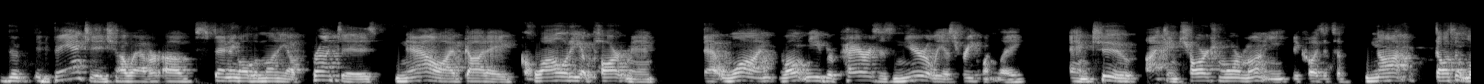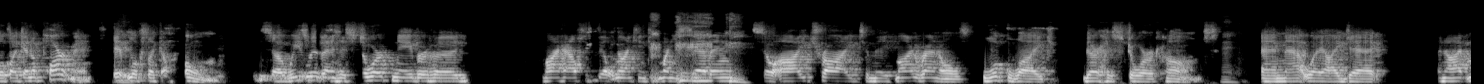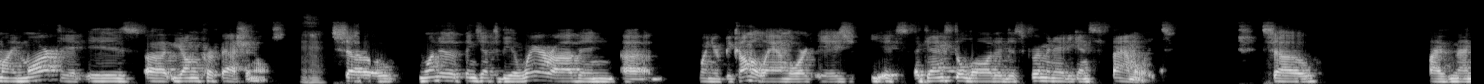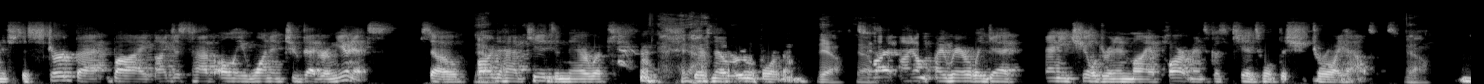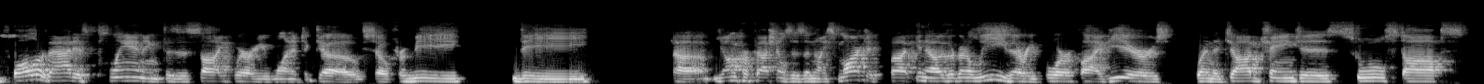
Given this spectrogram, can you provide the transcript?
the advantage, however, of spending all the money up front is now I've got a quality apartment that one won't need repairs as nearly as frequently, and two, I can charge more money because it's a not doesn't look like an apartment. It looks like a home. So we live in a historic neighborhood. My house was built in 1927, so I tried to make my rentals look like they're historic homes, hmm. and that way I get and I, my market is uh, young professionals. Mm-hmm. So one of the things you have to be aware of, and uh, when you become a landlord, is it's against the law to discriminate against families. So I've managed to skirt that by I just have only one and two bedroom units. So yeah. hard to have kids in there with yeah. there's no room for them. Yeah. yeah. So I, I, don't I rarely get any children in my apartments because kids will destroy houses. Yeah all of that is planning to decide where you wanted to go. So for me, the uh, young professionals is a nice market, but you know they're going to leave every four or five years when the job changes, school stops,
